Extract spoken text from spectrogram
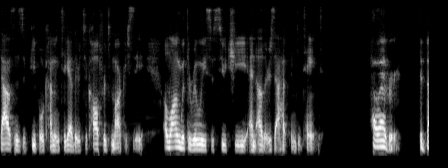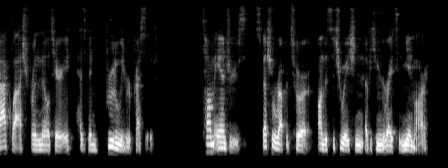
thousands of people coming together to call for democracy, along with the release of Suu Kyi and others that have been detained. However, the backlash from the military has been brutally repressive. Tom Andrews, Special Rapporteur on the situation of human rights in Myanmar,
